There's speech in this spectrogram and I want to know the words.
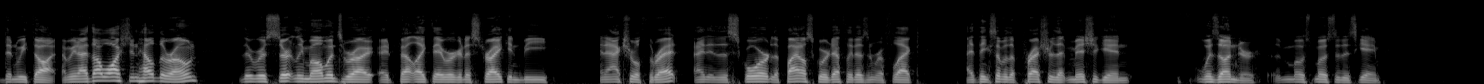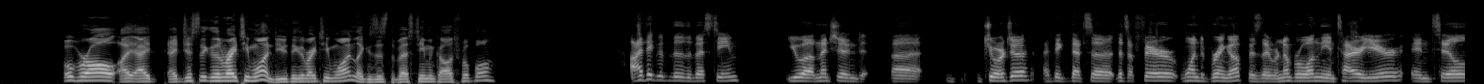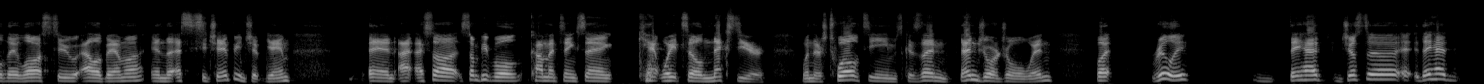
than we thought. I mean, I thought Washington held their own. There was certainly moments where I, it felt like they were going to strike and be an actual threat. I, the score, the final score, definitely doesn't reflect I think some of the pressure that Michigan was under most most of this game. Overall, I, I, I just think the right team won. Do you think the right team won? Like, is this the best team in college football? I think that they're the best team. You uh, mentioned uh, Georgia. I think that's a that's a fair one to bring up, as they were number one the entire year until they lost to Alabama in the SEC championship game. And I, I saw some people commenting saying, "Can't wait till next year." when there's 12 teams because then then Georgia will win. But really, they had just a they had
